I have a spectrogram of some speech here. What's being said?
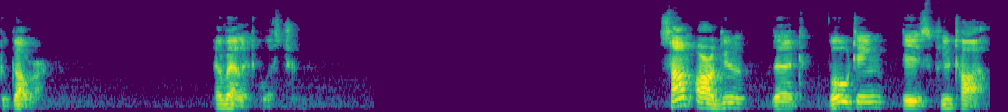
to govern? A valid question. Some argue that voting is futile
